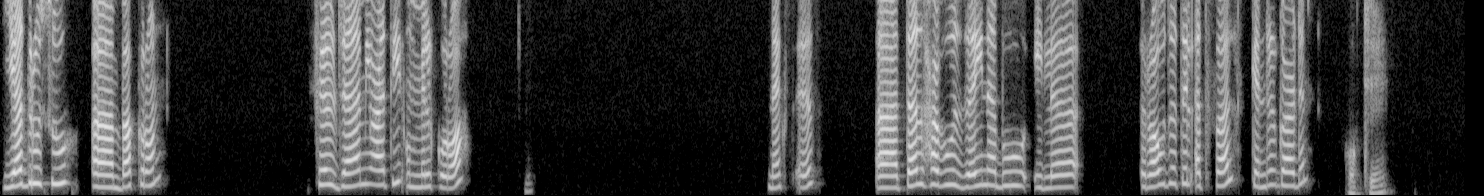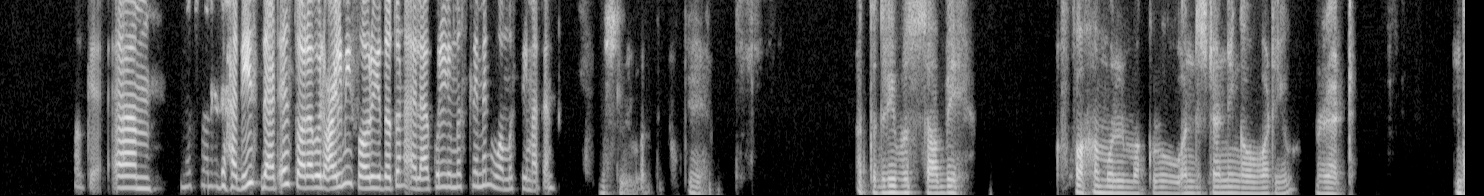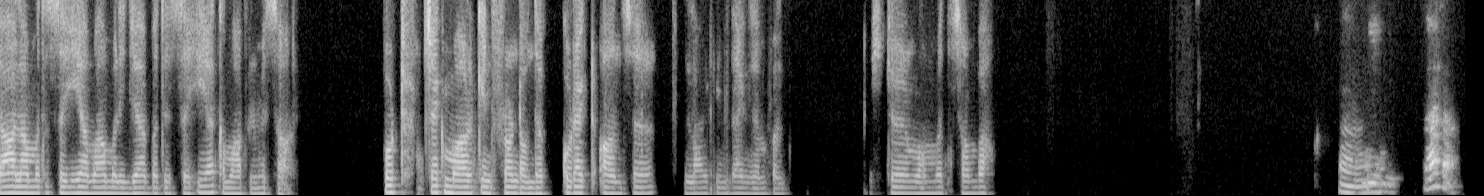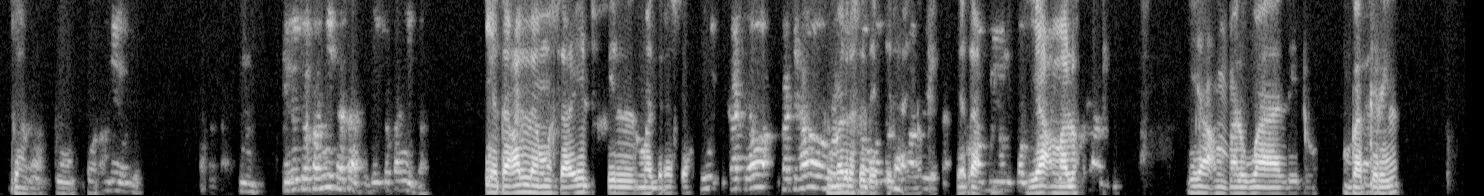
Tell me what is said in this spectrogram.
يدرس uh, في الجامعة أم القرى next is uh, تذهب زينب إلى روضة الأطفال kindergarten Okay. okay um, next one is a hadith that is طلب العلم فريضة على كل مسلم ومسلمة Muslim. Okay. التدريب السابع Fahamul Makru, understanding of what you read. Da alamat sahiya ma'amal ijabat sahiya kamafil misal. Put check mark in front of the correct answer, like in the example. Mr. Muhammad Samba. Um, sasa kinachofanyika sasa kilichofanyika يتعلم سعيد في المدرسة. في المدرسة الابتدائية يعمل. يعمل والد بكر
